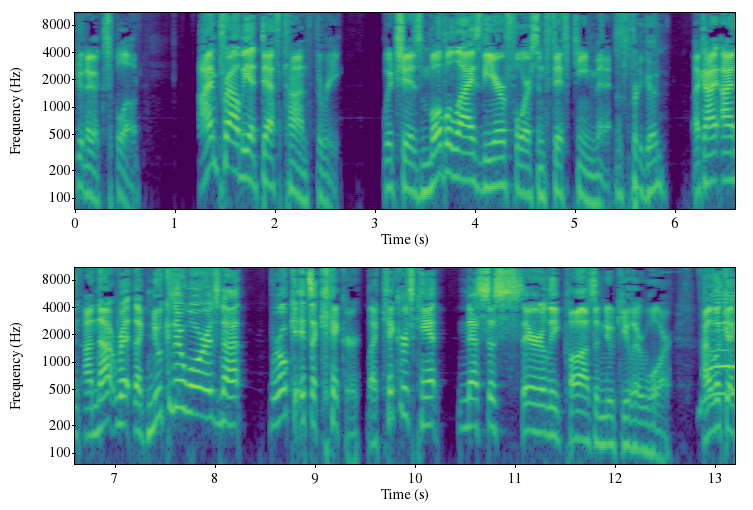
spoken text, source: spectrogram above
going to explode. I'm probably at DefCon three, which is mobilize the Air Force in 15 minutes. That's pretty good. Like I, I'm, I'm not re- like nuclear war is not. We're okay. It's a kicker. Like kickers can't necessarily cause a nuclear war. I look at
